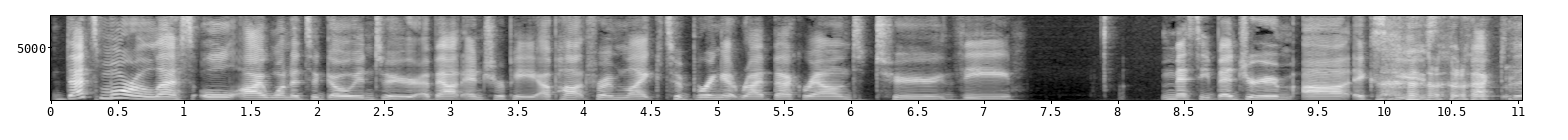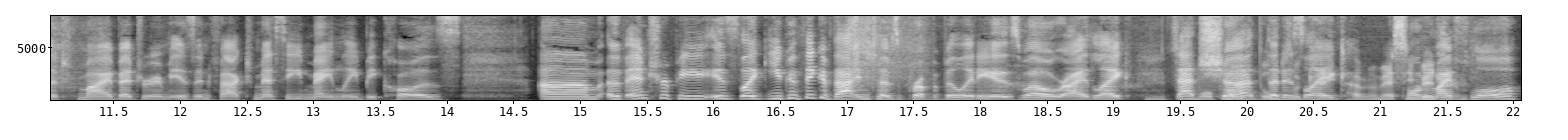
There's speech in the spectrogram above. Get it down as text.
that's more or less all I wanted to go into about entropy, apart from like to bring it right back round to the messy bedroom uh excuse the fact that my bedroom is in fact messy mainly because um of entropy is like you can think of that in terms of probability as well right like that shirt that is like to have a messy on my floor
